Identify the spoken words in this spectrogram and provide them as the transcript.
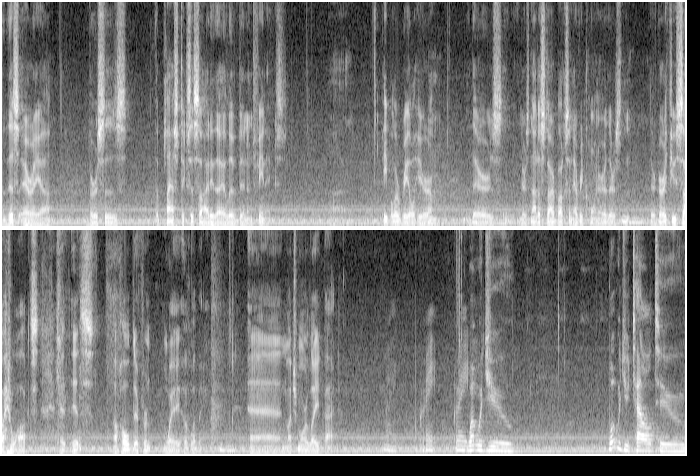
this area versus the plastic society that I lived in in Phoenix. Uh, people are real here. There's there's not a Starbucks in every corner. There's there are very few sidewalks. It, it's a whole different way of living, mm-hmm. and much more laid back. Right. Great. Great. What would you what would you tell to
